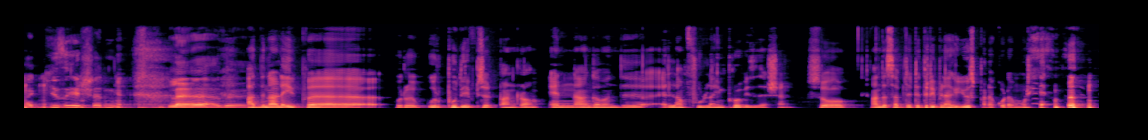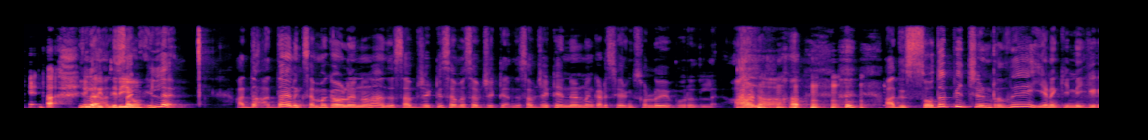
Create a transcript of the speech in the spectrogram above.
அக்யூசேஷன் இல்லை அது அதனால இப்போ ஒரு ஒரு புது எபிசோட் பண்ணுறோம் அண்ட் நாங்கள் வந்து எல்லாம் ஃபுல்லாக இம்ப்ரோவைசேஷன் ஸோ அந்த சப்ஜெக்டை திருப்பி நாங்கள் யூஸ் பண்ணக்கூட முடியாது. இல்லை தெரியும். இல்லை அதான் அதான் எனக்கு செம்ம கவலை என்னன்னா அந்த சப்ஜெக்ட் செம்ம சப்ஜெக்ட் அந்த சப்ஜெக்ட் என்னன்னு கடைசி வரைக்கும் சொல்லவே போகிறதில்ல ஆனால் அது சொதப்பிச்சுன்றது எனக்கு இன்னைக்கு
